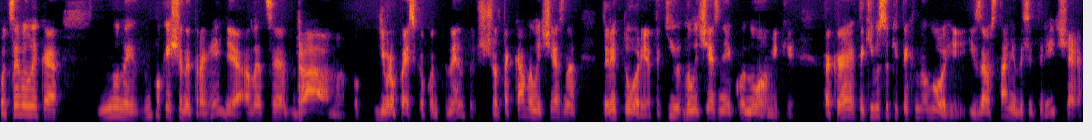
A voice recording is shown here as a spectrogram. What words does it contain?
Оце велика. Ну не ну поки що не трагедія, але це драма європейського континенту, що така величезна територія, такі величезні економіки, така такі високі технології, і за останні десятиріччя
